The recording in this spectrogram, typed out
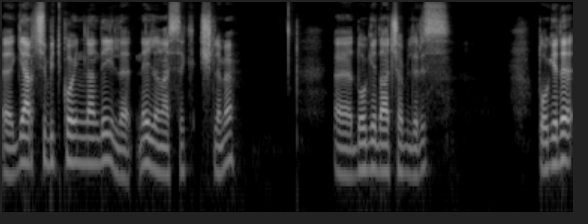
E, gerçi Bitcoin'den değil de neyle açsak işlemi? E, Doge'de açabiliriz. Doge'de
